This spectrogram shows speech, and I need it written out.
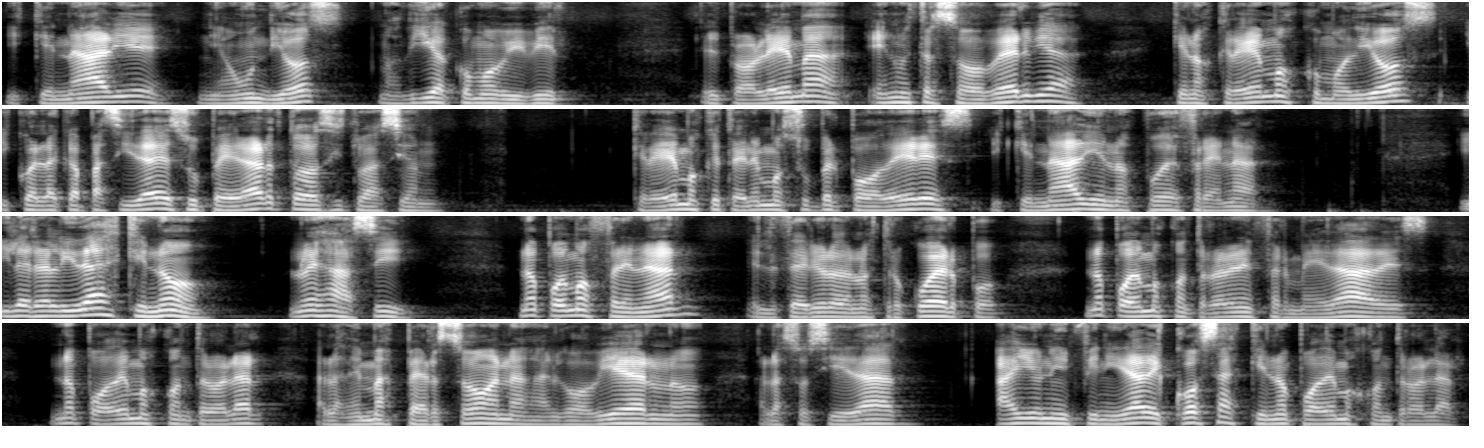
y que nadie, ni aun Dios, nos diga cómo vivir. El problema es nuestra soberbia que nos creemos como Dios y con la capacidad de superar toda situación. Creemos que tenemos superpoderes y que nadie nos puede frenar. Y la realidad es que no, no es así. No podemos frenar el deterioro de nuestro cuerpo, no podemos controlar enfermedades, no podemos controlar a las demás personas, al gobierno, a la sociedad. Hay una infinidad de cosas que no podemos controlar.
